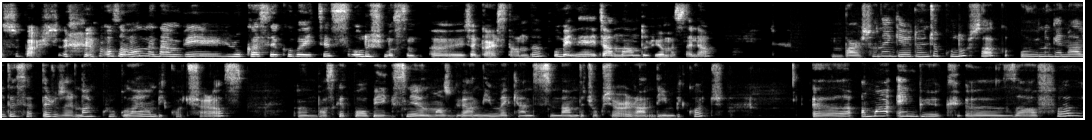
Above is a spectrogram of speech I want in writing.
Süper. o zaman neden bir Rukas Yakubaitis oluşmasın e, Jagars'tan Bu beni heyecanlandırıyor mesela. Barcelona'ya geri dönecek olursak oyunu genelde setler üzerinden kurgulayan bir koç Şaraz. Basketbol bilgisine inanılmaz güvendiğim ve kendisinden de çok şey öğrendiğim bir koç. Ama en büyük zaafı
